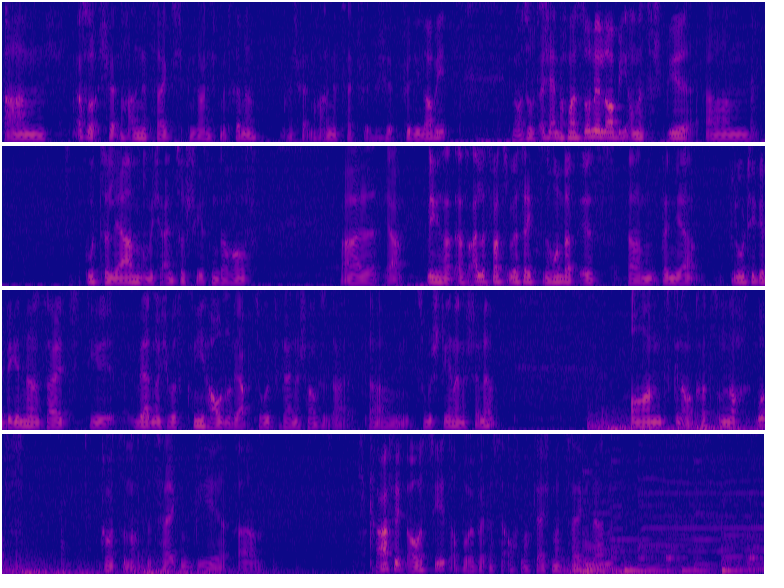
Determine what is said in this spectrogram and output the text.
Ähm, achso, ich werde noch angezeigt, ich bin gar nicht mit drin. Ich werde noch angezeigt für, für, für, die Lobby. Genau, sucht euch einfach mal so eine Lobby, um das Spiel ähm, gut zu lernen, um mich einzuschießen darauf. Weil, ja, wie gesagt, also alles, was über 1600 ist, ähm, wenn ihr blutige Beginner seid, die werden euch übers Knie hauen und ihr habt so gut wie keine Chance da, da zu bestehen an der Stelle. Und genau, kurz um noch, ups, kurz um noch zu zeigen, wie ähm, die Grafik aussieht, obwohl wir das ja auch noch gleich mal zeigen werden.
